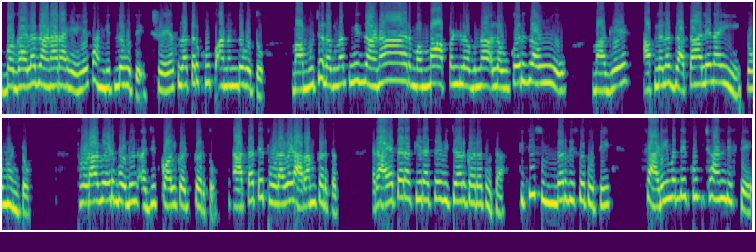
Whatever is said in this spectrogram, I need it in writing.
बघायला जाणार आहे हे सांगितले होते. श्रेयसला तर खूप आनंद होतो. मामूच्या लग्नात मी जाणार. मम्मा आपण लग्न लवकर जाऊ. मागे आपल्याला जाता आले नाही तो म्हणतो. थोडा वेळ बोलून अजित कॉल कट करतो. आता ते थोडा वेळ आराम करतात. राया तर अकिराचे विचार करत होता. किती सुंदर दिसत होती. साडीमध्ये खूप छान दिसते.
